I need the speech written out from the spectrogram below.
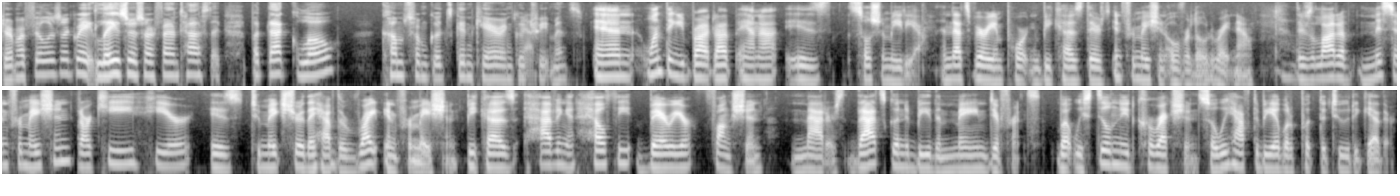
derma fillers are great, lasers are fantastic, but that glow comes from good skincare and good Yeah. treatments. And one thing you brought up, Anna, is social media. And that's very important because there's information overload right now. Mm. There's a lot of misinformation. But Our key here is to make sure they have the right information because having a healthy barrier function matters. That's going to be the main difference. But we still need correction. So we have to be able to put the two together.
